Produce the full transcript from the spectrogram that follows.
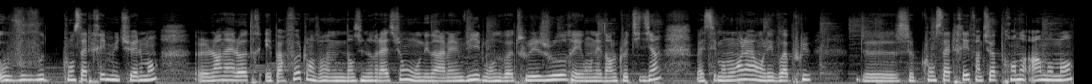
où vous vous consacrez mutuellement euh, l'un à l'autre et parfois quand on est dans une relation où on est dans la même ville où on se voit tous les jours et on est dans le quotidien bah ces moments-là on les voit plus de se consacrer enfin tu vas prendre un moment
